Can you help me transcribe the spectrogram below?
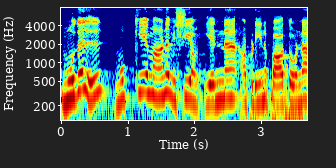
முதல் முக்கியமான விஷயம் என்ன அப்படின்னு பார்த்தோம்னா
